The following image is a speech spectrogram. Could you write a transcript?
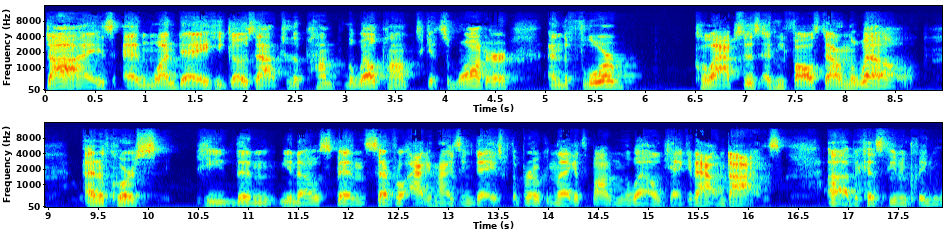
dies and one day he goes out to the pump the well pump to get some water and the floor collapses and he falls down the well and of course he then you know spends several agonizing days with a broken leg at the bottom of the well and can't get out and dies uh, because Stephen King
